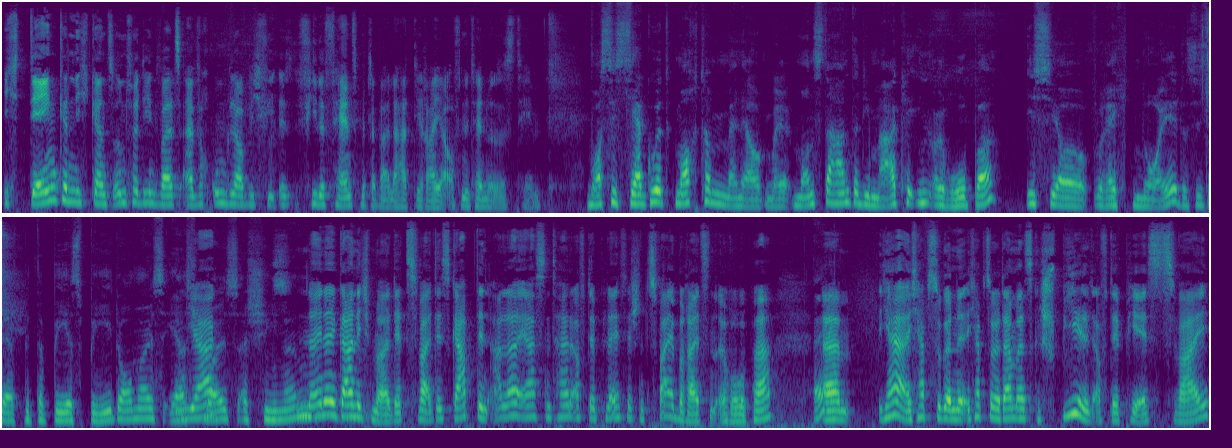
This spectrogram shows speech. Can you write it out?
ich denke nicht ganz unverdient, weil es einfach unglaublich viel, viele Fans mittlerweile hat, die Reihe auf Nintendo-System. Was sie sehr gut gemacht haben in meinen Augen, weil Monster Hunter, die Marke in Europa, ist ja recht neu. Das ist ja mit der PSP damals erstmals erschienen. Nein, nein, gar nicht mal. Der zweite, es gab den allerersten Teil auf der PlayStation 2 bereits in Europa. Ähm, ja, ich habe sogar, ne, ich habe sogar damals gespielt auf der PS2.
